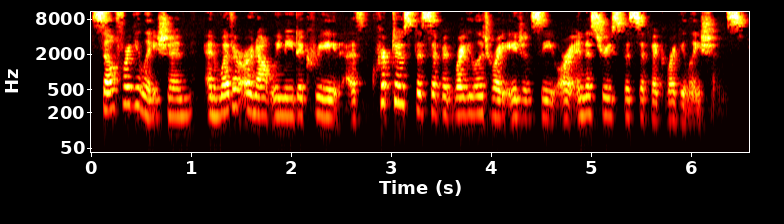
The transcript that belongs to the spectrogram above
self regulation, and whether or not we need to create a crypto specific regulatory agency or industry specific regulations.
